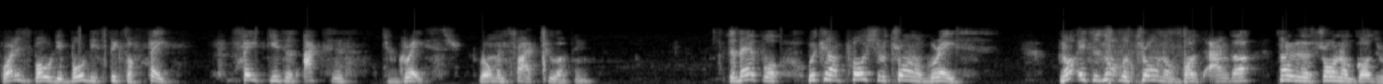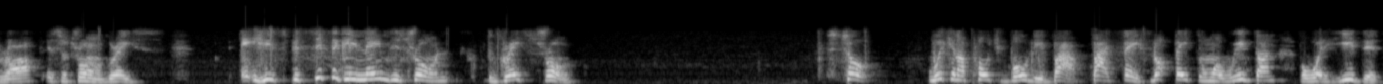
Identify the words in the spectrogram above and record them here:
What is boldly? Boldly speaks of faith. Faith gives us access to grace. Romans 5 2, I think. So therefore, we can approach the throne of grace. No, it is not the throne of God's anger. It's not the throne of God's wrath. It's the throne of grace. He specifically named his throne the grace throne. So, we can approach boldly by, by faith, not based on what we've done, but what he did.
